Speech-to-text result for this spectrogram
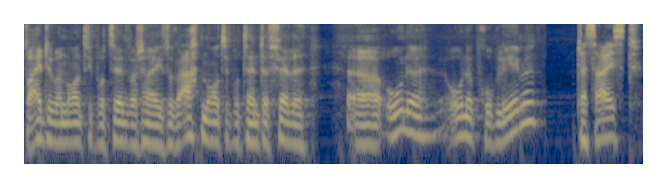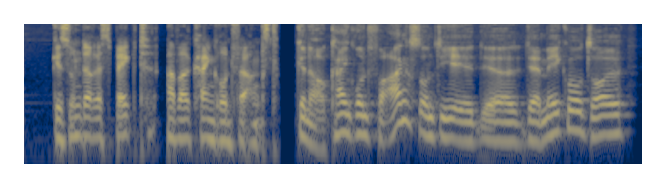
weit über 90 Prozent, wahrscheinlich sogar 98 Prozent der Fälle ohne, ohne Probleme. Das heißt, gesunder Respekt, aber kein Grund für Angst. Genau, kein Grund für Angst. Und die, der, der Mako soll äh,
